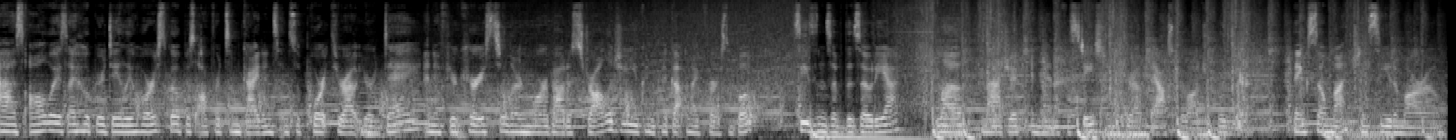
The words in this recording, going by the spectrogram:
As always, I hope your daily horoscope has offered some guidance and support throughout your day. And if you're curious to learn more about astrology, you can pick up my first book, Seasons of the Zodiac Love, Magick, and Manifestation throughout the astrological year. Thanks so much and see you tomorrow.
